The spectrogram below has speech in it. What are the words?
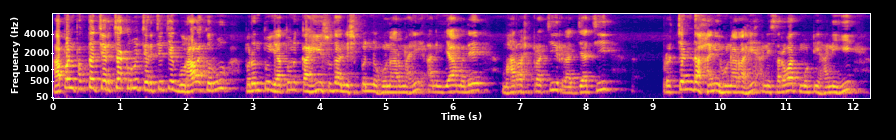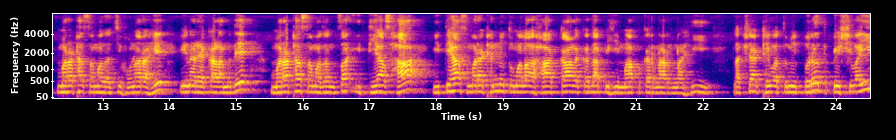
आपण फक्त चर्चा करू चर्चेचे गुऱ्हाळ करू परंतु यातून काही सुद्धा निष्पन्न होणार नाही आणि यामध्ये महाराष्ट्राची राज्याची प्रचंड हानी होणार आहे आणि सर्वात मोठी हानी ही मराठा समाजाची होणार आहे. येणाऱ्या काळामध्ये मराठा समाजांचा इतिहास हा इतिहास मराठ्यांना तुम्हाला हा काळ कदापिही माफ करणार नाही. लक्षात ठेवा तुम्ही परत पेशवाई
